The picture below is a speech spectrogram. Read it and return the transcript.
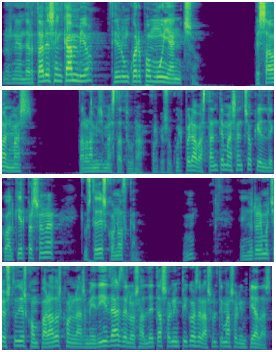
Los neandertales, en cambio, tienen un cuerpo muy ancho. Pesaban más para la misma estatura, porque su cuerpo era bastante más ancho que el de cualquier persona que ustedes conozcan. Nosotros hemos hecho estudios comparados con las medidas de los atletas olímpicos de las últimas Olimpiadas.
